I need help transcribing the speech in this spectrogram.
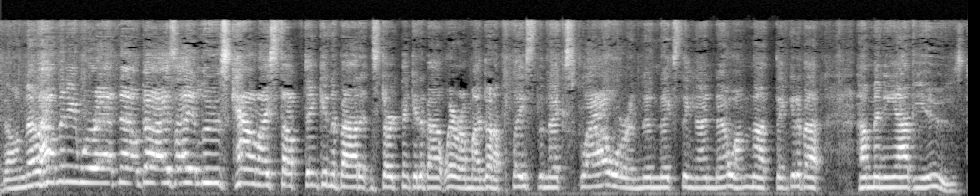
don't know how many we're at now, guys. I lose count. I stop thinking about it and start thinking about where am I going to place the next flower. And then next thing I know, I'm not thinking about how many I've used.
